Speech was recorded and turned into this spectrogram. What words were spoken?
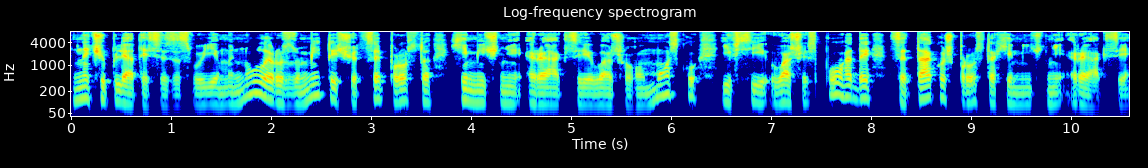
не чіплятися за своє минуле, розуміти, що це просто хімічні реакції вашого мозку, і всі ваші спогади це також просто хімічні реакції.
